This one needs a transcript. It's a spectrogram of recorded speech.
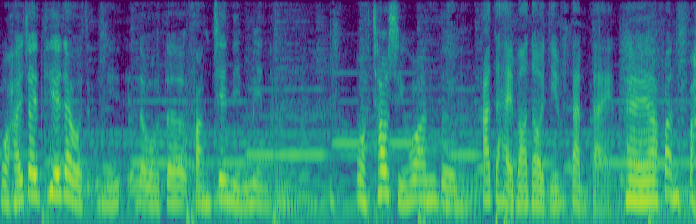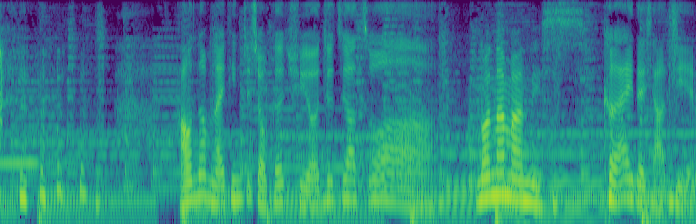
我还在贴在我里我的房间里面呢。我超喜欢的，她的海报都已经泛白了。哎呀，泛白。好，那我们来听这首歌曲哦，就叫做《Nona Manis》，可爱的小姐。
